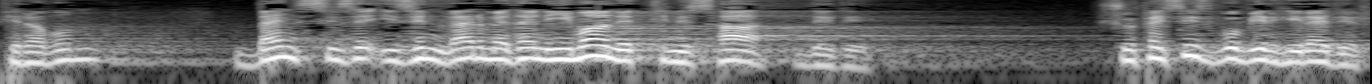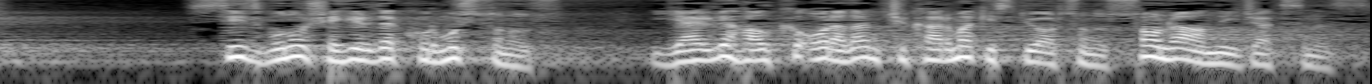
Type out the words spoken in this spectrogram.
Firavun, ben size izin vermeden iman ettiniz ha dedi. Şüphesiz bu bir hiledir. Siz bunu şehirde kurmuşsunuz. Yerli halkı oradan çıkarmak istiyorsunuz. Sonra anlayacaksınız.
